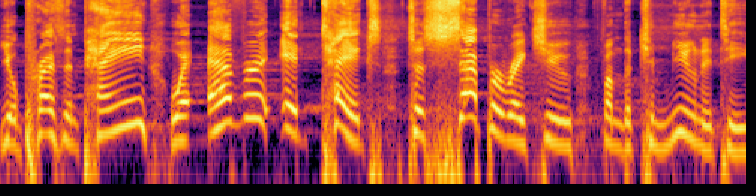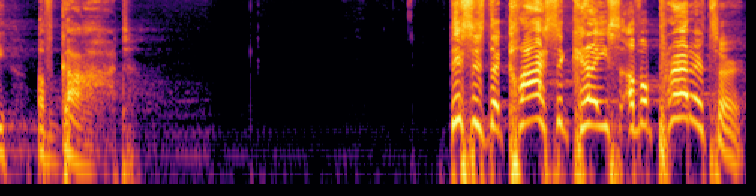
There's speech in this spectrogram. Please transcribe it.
your present pain, wherever it takes to separate you from the community of God. This is the classic case of a predator.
